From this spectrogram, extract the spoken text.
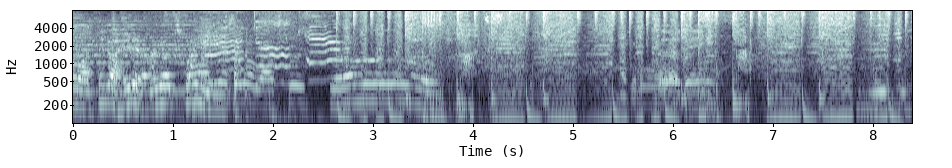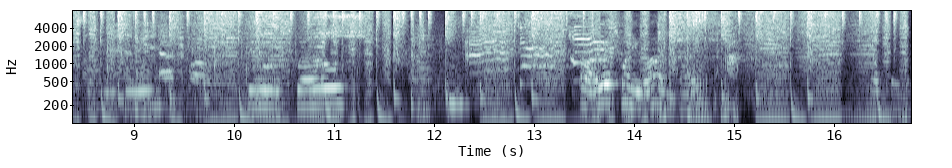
Oh, oh, I think I hit it. I got 20. Oh, yes, I got last kill. Bro. I'm gonna work. 13. Reach 17. Uh, 12. 12. Oh, I got 21, okay. Okay.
